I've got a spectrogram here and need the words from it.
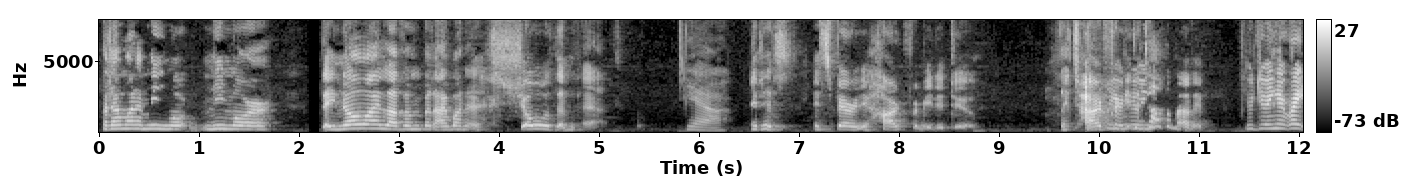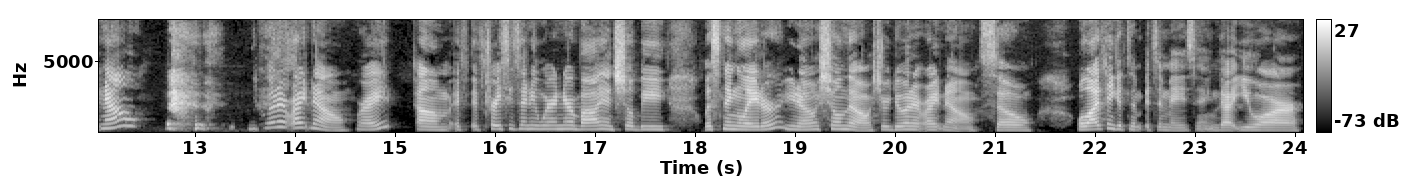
but I want to be more, me more. They know I love them, but I want to show them that. Yeah. It is. It's very hard for me to do. It's hard oh, for me doing, to talk about it. You're doing it right now. you're doing it right now, right? Um, if, if Tracy's anywhere nearby and she'll be listening later, you know, she'll know you're doing it right now. So, well, I think it's it's amazing that you are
